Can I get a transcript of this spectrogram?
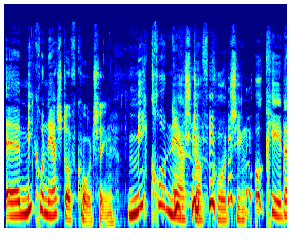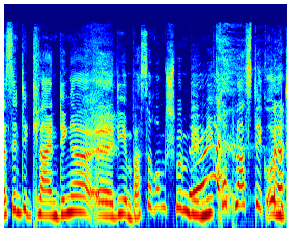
Äh, Mikronährstoffcoaching. Mikronährstoffcoaching. Okay, das sind die kleinen Dinger, äh, die im Wasser rumschwimmen, wie Mikroplastik und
